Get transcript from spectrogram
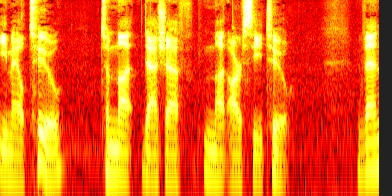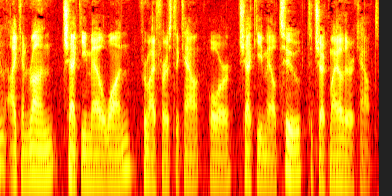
email 2 to mutt-f mutt.rc2. Then I can run check email 1 for my first account or check email 2 to check my other account.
